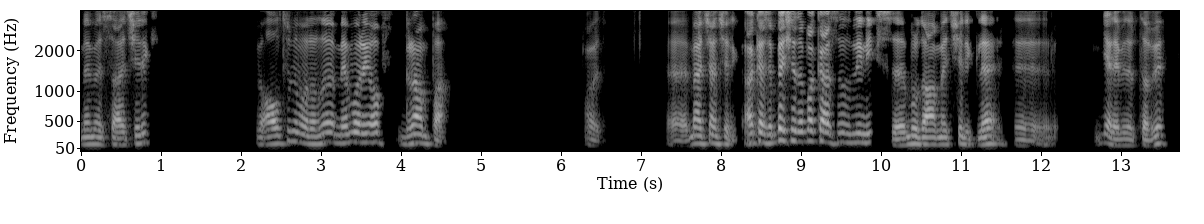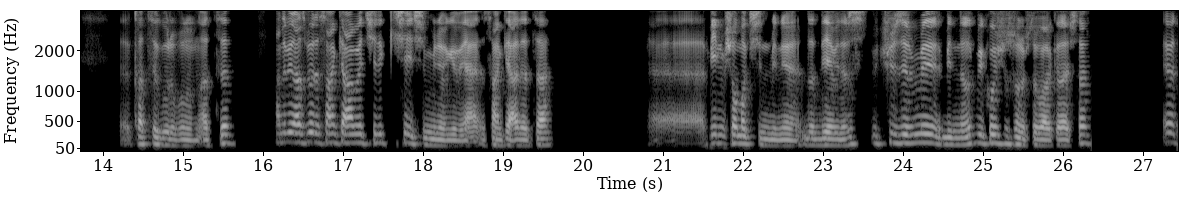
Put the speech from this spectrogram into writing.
Mehmet Sağ Çelik. Ve 6 numaralı Memory of Grandpa. Evet. Eee Mertcan Çelik. Arkadaşlar 5'e de bakarsınız Linux. Eee, burada Ahmet Çelik'le eee, gelebilir tabii. Eee, katı grubunun atı. Hani biraz böyle sanki Ahmet Çelik şey için biniyor gibi yani. Sanki adeta eee, binmiş olmak için biniyor da diyebiliriz. 320 bin liralık bir koşu sonuçta bu arkadaşlar. Evet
